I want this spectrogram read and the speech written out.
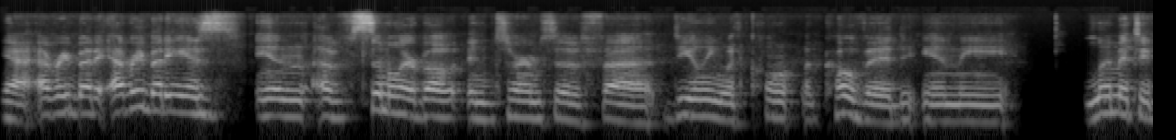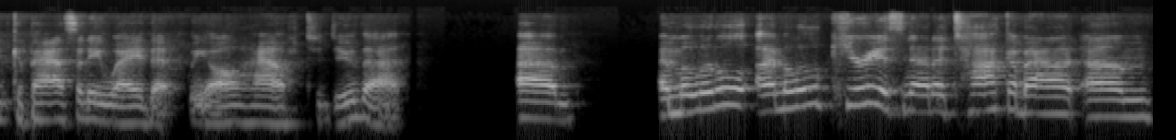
yeah. Everybody, everybody is in a similar boat in terms of uh, dealing with COVID in the limited capacity way that we all have to do that. Um, I'm a little, I'm a little curious now to talk about um,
